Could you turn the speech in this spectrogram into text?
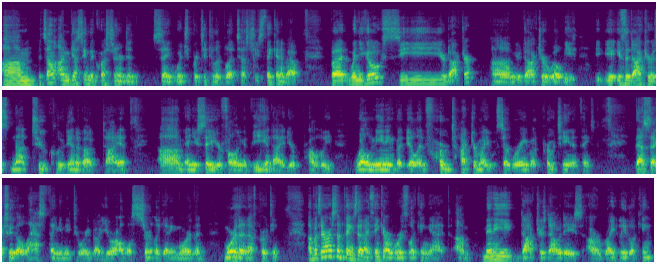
Um, it's I'm guessing the questioner didn't say which particular blood test she's thinking about. But when you go see your doctor, um, your doctor will be, if the doctor is not too clued in about diet, um, and you say you're following a vegan diet, you're probably well-meaning but ill-informed doctor might start worrying about protein and things. That's actually the last thing you need to worry about. You are almost certainly getting more than more than enough protein. Uh, but there are some things that I think are worth looking at. Um, many doctors nowadays are rightly looking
